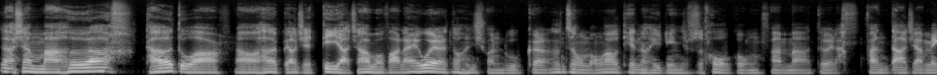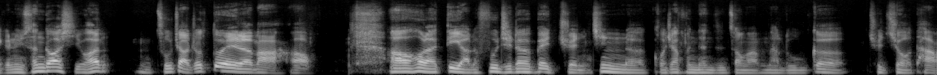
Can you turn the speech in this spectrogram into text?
那像马盒啊、塔尔朵啊，然后他的表姐蒂亚加魔法那一位人，都很喜欢卢哥。那这种龙傲天呢，一定就是后宫番嘛。对了，反正大家每个女生都要喜欢主角就对了嘛。哦。好，后来蒂亚的父亲呢，被卷进了国家纷争之中啊，那卢哥去救他。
